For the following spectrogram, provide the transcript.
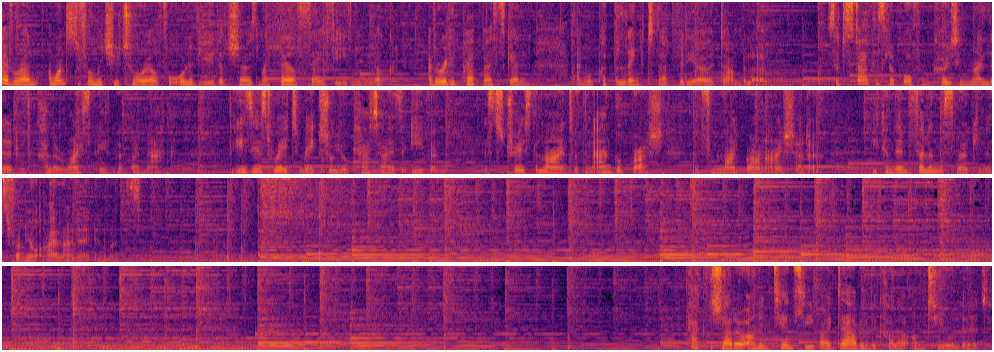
Hi everyone, I wanted to film a tutorial for all of you that shows my fail-safe evening look. I've already prepped my skin and will put the link to that video down below. So to start this look off, I'm coating my lid with colour Rice Paper by MAC. The easiest way to make sure your cat eyes are even is to trace the lines with an angled brush and some light brown eyeshadow. You can then fill in the smokiness from your eyeliner inwards. The shadow on intensely by dabbing the colour onto your lid.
